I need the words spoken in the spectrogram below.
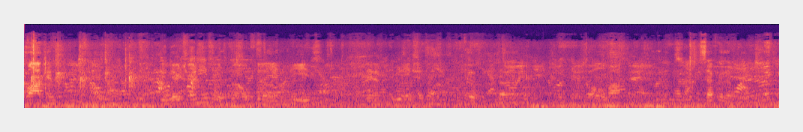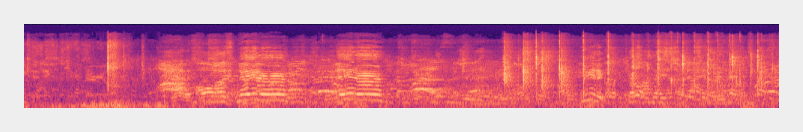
Clocking. Dude, their these. They have. Except for the kids. Oh, it's Nader! Nader! He made a catch on that yesterday.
